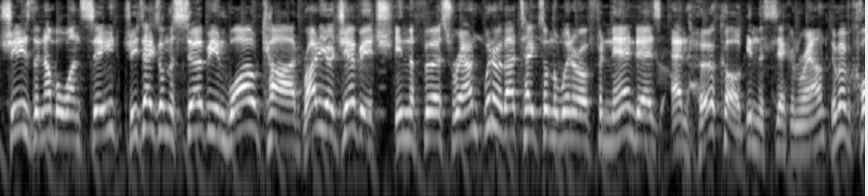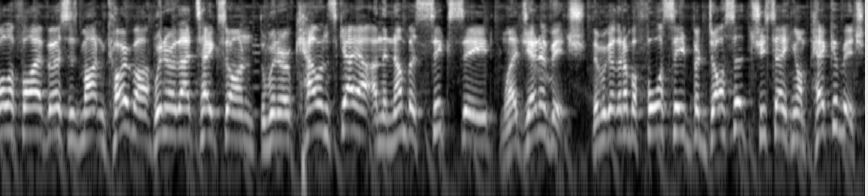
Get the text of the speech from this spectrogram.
she is the number one seed. She takes on the Serbian wild card, Radivojevic, in the first round. Winner of that takes on the winner of Fernandez and Hercog in the second round. Then we have qualifier versus Martincova. Winner of that takes on the winner of Kalinskaya and the number six seed, Mladenovic. Then we got the number four seed, Badosa. She's taking on Pekovic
